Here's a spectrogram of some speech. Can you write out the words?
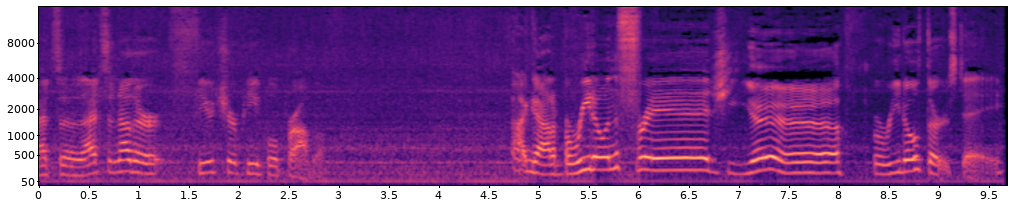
That's a that's another future people problem. I got a burrito in the fridge. Yeah. Burrito Thursday.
